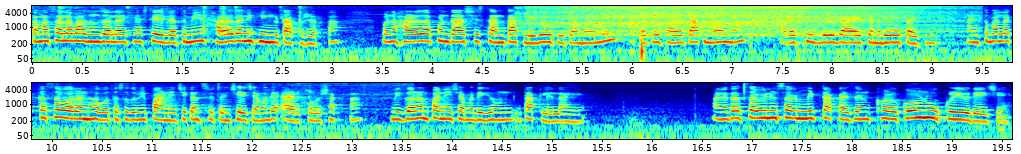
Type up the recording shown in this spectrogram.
आता मसाला भाजून झाला ह्या स्टेजला तुम्ही हळद आणि हिंग टाकू शकता. पण हळद आपण डाळ शिजताना टाकलेली होती त्यामुळे मी आता ती हळद टाकणार नाही. आता शिजलेली डाळ याच्यामध्ये ओतायची. आणि तुम्हाला कसं वरण हवं तसं तुम्ही पाण्याची कन्सिस्टन्सी याच्यामध्ये ॲड करू शकता. मी गरम पाणी याच्यामध्ये घेऊन टाकलेलं आहे. आणि आता चवीनुसार मीठ टाकायचं आणि खळखळून उकळी द्यायचे द्यायची.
